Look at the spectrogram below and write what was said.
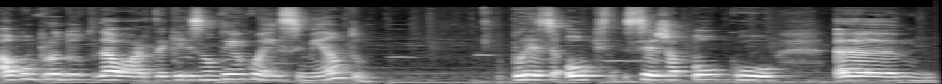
algum produto da horta que eles não têm o conhecimento, por ou que seja pouco uh,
